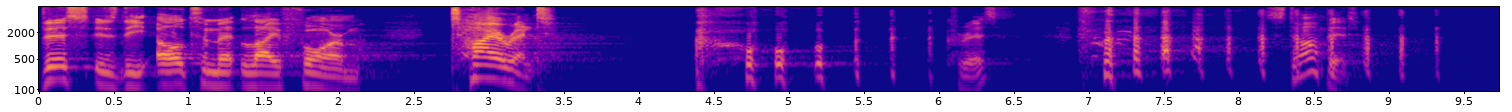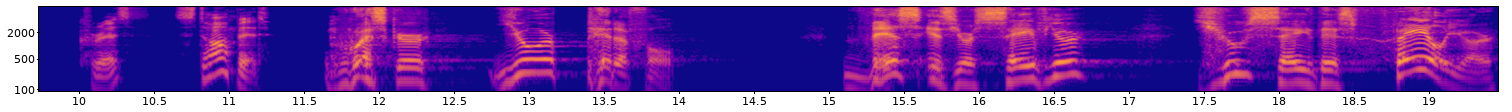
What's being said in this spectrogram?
This is the ultimate life form Tyrant. Chris? Stop it. Chris, stop it. Wesker, you're pitiful. This is your savior? You say this failure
